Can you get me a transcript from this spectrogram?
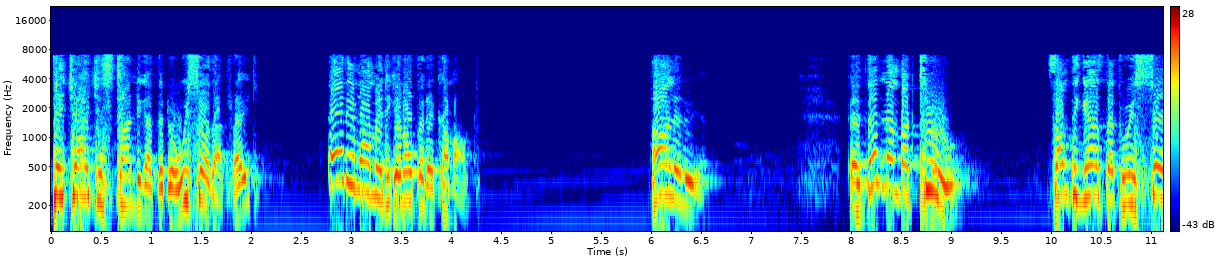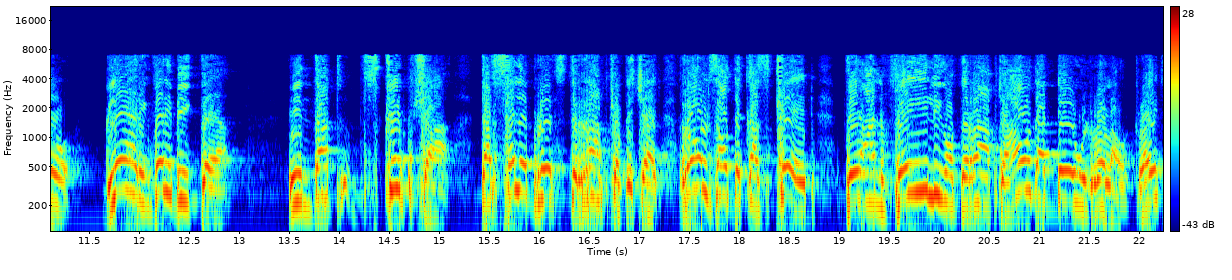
the judge is standing at the door. We saw that, right? Any moment he can open and come out. Hallelujah. And then number two, something else that we saw glaring very big there in that scripture that celebrates the rapture of the church, rolls out the cascade, the unveiling of the rapture, how that day will roll out, right?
